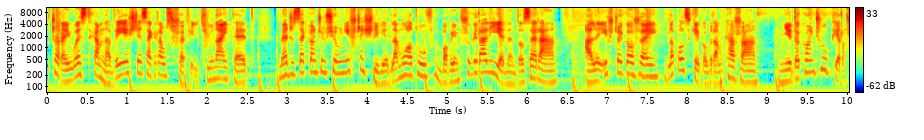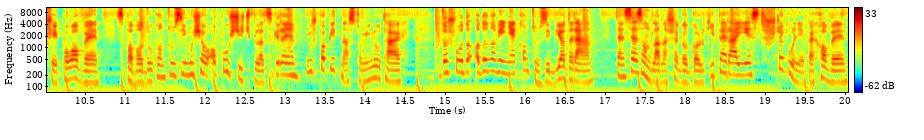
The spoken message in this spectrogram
Wczoraj West Ham na wyjeździe zagrał z Sheffield United. Mecz zakończył się nieszczęśliwie dla Młotów, bowiem przegrali 1 do 0, ale jeszcze gorzej dla polskiego bramkarza. Nie dokończył pierwszej połowy. Z powodu kontuzji musiał opuścić plac gry już po 15 minutach. Doszło do odnowienia kontuzji biodra. Ten sezon dla naszego golkipera jest szczególnie pechowy.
